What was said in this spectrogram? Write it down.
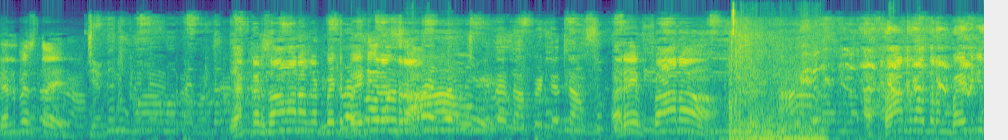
కనిపిస్తాయి. ఎక్కడ సామాన్ అక్కడ పెట్టి బయటికి రండి రా అరే ఫ్యాన్. ఆ ఫ్యాన్ మాత్రం బయటికి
